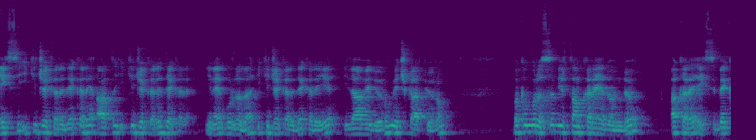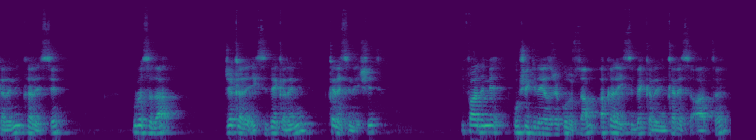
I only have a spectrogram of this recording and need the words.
eksi 2c kare d kare artı 2c kare d kare. Yine burada da 2c kare d kareyi ilave ediyorum ve çıkartıyorum. Bakın burası bir tam kareye döndü. a kare eksi b karenin karesi. Burası da c kare eksi d karenin karesine eşit. İfademi o şekilde yazacak olursam a kare eksi b karenin karesi artı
